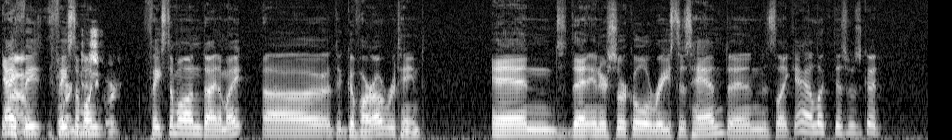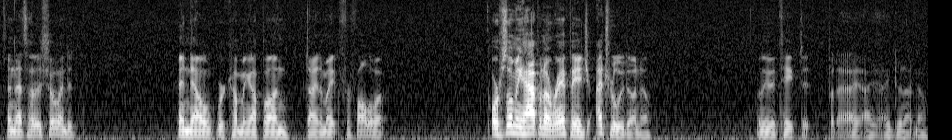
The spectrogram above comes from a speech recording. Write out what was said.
Yeah, wow. he fa- faced him on- Discord. faced him on Dynamite. Uh, the Guevara retained, And then Inner Circle raised his hand and it's like, yeah, look, this was good. And that's how the show ended. And now we're coming up on Dynamite for follow up. Or something happened on Rampage. I truly don't know. I think they taped it, but I, I, I do not know.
